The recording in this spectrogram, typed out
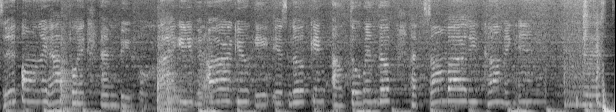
was it only halfway? And before I even argue, he is looking out the window at somebody coming in.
